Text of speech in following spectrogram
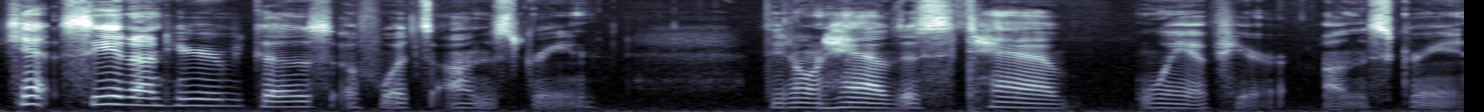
You can't see it on here because of what's on the screen. They don't have this tab way up here on the screen.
